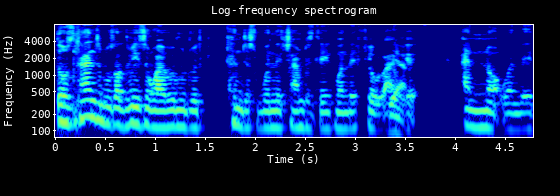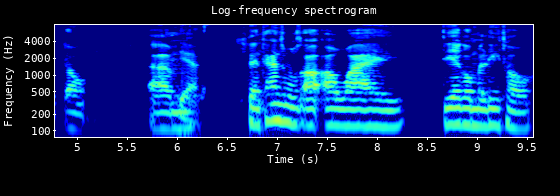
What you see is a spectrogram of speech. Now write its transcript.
those intangibles are the reason why Real Madrid can just win the Champions League when they feel like Yeah. it, and not when they don't. Um, Yeah. The intangibles are, are why Diego Milito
